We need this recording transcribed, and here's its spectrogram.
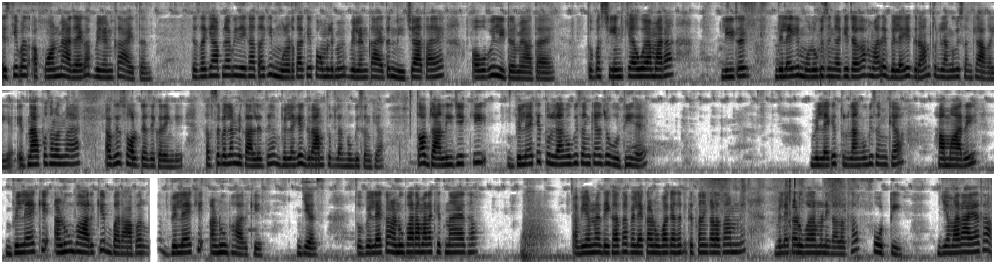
इसके बाद अपॉन में आ जाएगा विलन का आयतन। जैसा कि आपने अभी देखा था कि मूर्ता के फॉर्मूले में विलन का आयतन नीचे आता है और वो भी लीटर में आता है। तो बस चेंज क्या हुआ है हमारा? लीटर विलय के मोलों की संख्या की जगह हमारे विलय के ग्राम तुल्यांकों की संख्या आ गई है। इतना आपको समझ में आया? अब इसे सॉल्व कैसे करेंगे? सबसे पहले हम निकाल लेते हैं विलय के ग्राम तुल्यांकों की संख्या। तो आप जान लीजिए कि विलय के तुल्यांकों की संख्या जो होती है, विलय के तुल्यांकों की संख्या हमारे विलय के अणुभार के बराबर विलय के अणुभार के यस तो विलय का अनुभार हमारा कितना आया था? अभी हमने देखा था विलय का अनुभार कैसे कितना निकाला था हमने? विलय का अनुभार हमने निकाला था फोर्टी। ये हमारा आया था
